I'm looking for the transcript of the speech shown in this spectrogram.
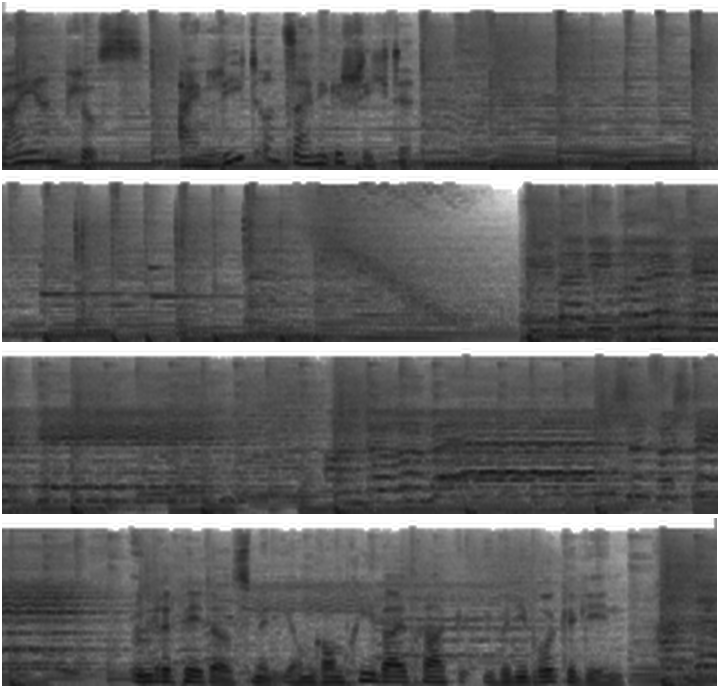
Bayern Plus. Ein Lied und seine Geschichte. Über die Brücke gehen, andere Menschen verstehen, Ingrid Peters mit ihrem Grand Prix-Beitrag über die Brücke gehen. andere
